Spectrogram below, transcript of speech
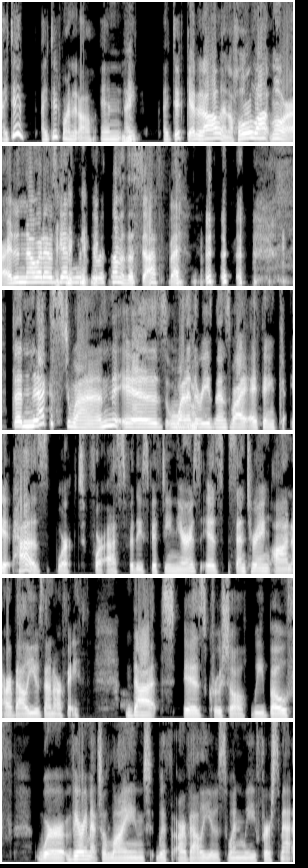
I did. I did want it all. And mm-hmm. I I did get it all and a whole lot more. I didn't know what I was getting into with some of the stuff, but the next one is one mm-hmm. of the reasons why I think it has worked for us for these 15 years is centering on our values and our faith. That is crucial. We both were very much aligned with our values when we first met.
